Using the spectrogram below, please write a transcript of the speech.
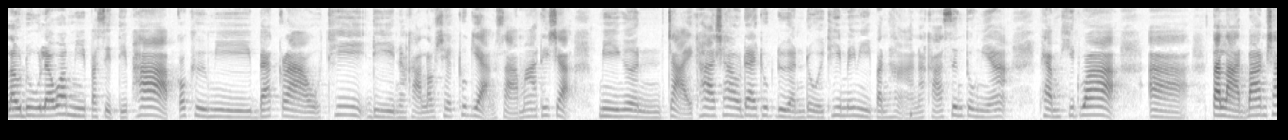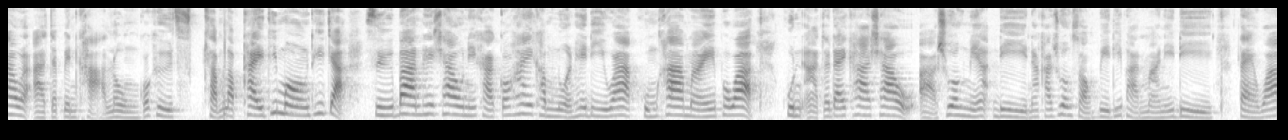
เราดูแล้วว่ามีประสิทธิภาพก็คือมีแบ็กกราวด์ที่ดีนะคะ เราเช็คทุกอย่างสามารถที่จะมีเงินจ่ายค่าเช่าได้ทุกเดือนโดยที่ไม่มีปัญหานะคะ ซึ่งตรงนี้แพมคิดว่าตลาดบ้านเช่าอาจจะเป็นขาลงก็คือสำหรับใครที่มองที่จะซื้อบ้านให้เช่านี่ค่ะก็ให้คำนวณให้ดีว่าคุ้มค่าไหม เพราะว่าคุณอาจจะได้ค่าเช่าช่วงนี้ดีนะคะ ช่วง 2 ปีที่ผ่านมานี้ดี แต่ว่า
